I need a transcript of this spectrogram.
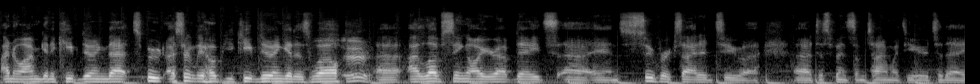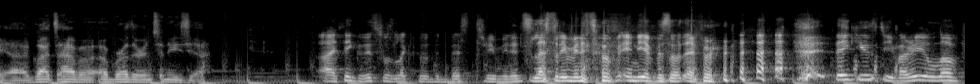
i know i'm going to keep doing that. Spoot i certainly hope you keep doing it as well. Sure. uh, I love seeing all your updates uh, and super excited to uh, uh, to spend some time with you here today. Uh, glad to have a, a brother in Tunisia. I think this was like the, the best three minutes, last three minutes of any episode ever. Thank you, Steve. I really love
